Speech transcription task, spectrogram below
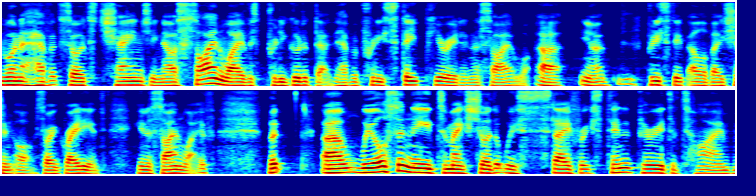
you want to have it so it's changing. Now, a sine wave is pretty good at that. You have a pretty steep period in a sine, uh, you know, pretty steep elevation, or sorry, gradient in a sine wave. But uh, we also need to make sure that we stay for extended periods of time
